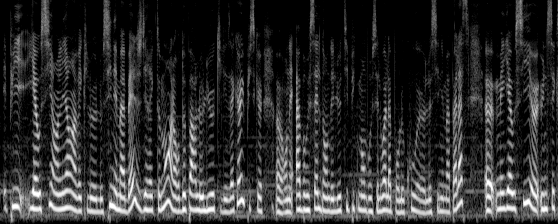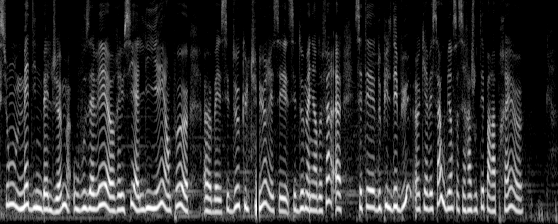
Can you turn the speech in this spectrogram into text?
Et puis, il y a aussi un lien avec le, cinéma belge directement, alors de par le lieu qui les accueille, puisque euh, on est à Bruxelles dans des lieux typiquement bruxellois, là pour le coup, euh, le Cinéma Palace. Euh, mais il y a aussi une section Made in Belgium, où vous avez réussi à lier un peu ben, ces deux cultures et ces, ces, deux manières de faire. C'était depuis le début qu'il y avait ça, ou bien ça s'est rajouté par après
